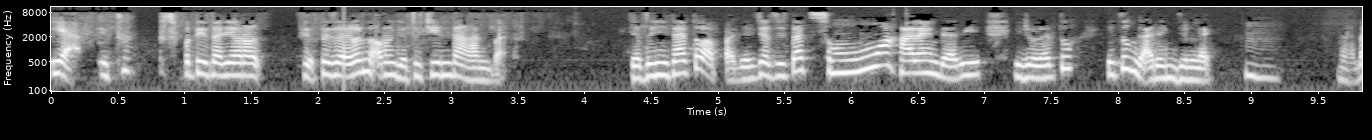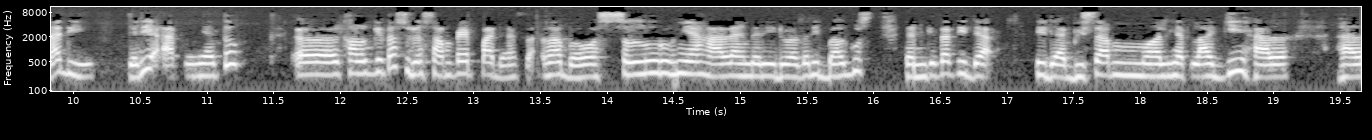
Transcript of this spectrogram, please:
Ya, itu seperti tadi orang seperti orang jatuh cinta kan, Mbak jatuh cinta itu apa? Jadi jatuh cinta semua hal yang dari idola itu itu nggak ada yang jelek. Hmm. nah tadi. Jadi artinya itu e, kalau kita sudah sampai pada bahwa seluruhnya hal yang dari idola tadi bagus dan kita tidak tidak bisa melihat lagi hal hal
